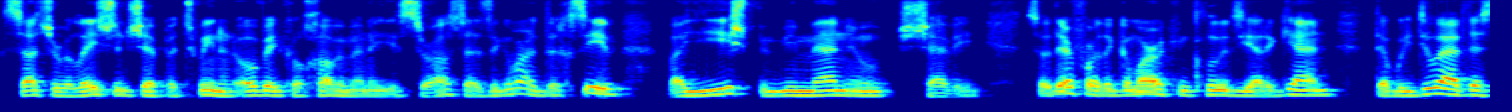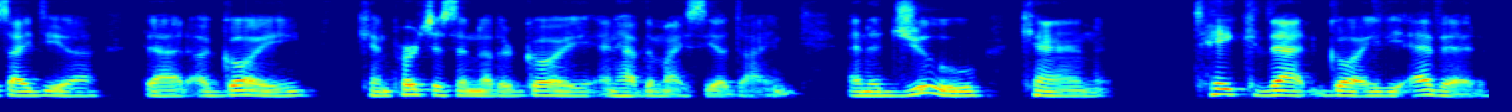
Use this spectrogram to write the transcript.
such a relationship between an Oved Kochavim and a Yisrael? Says the Gemara, Dechsiv Vayish Mimenu Shevi. So therefore, the Gemara concludes yet again that we do have this idea that a Goy can purchase another goy and have the Maisi Adaim, and a Jew can take that goy, the eved,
